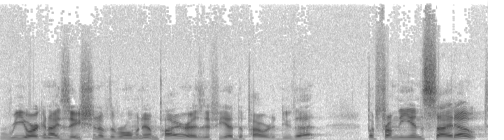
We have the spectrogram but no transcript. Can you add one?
reorganization of the Roman Empire as if he had the power to do that, but from the inside out.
